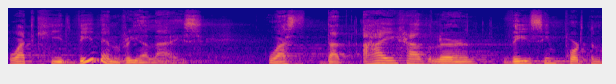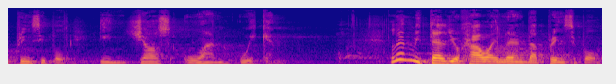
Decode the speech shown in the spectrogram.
What he didn't realize was that I had learned this important principle in just one weekend. Let me tell you how I learned that principle.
